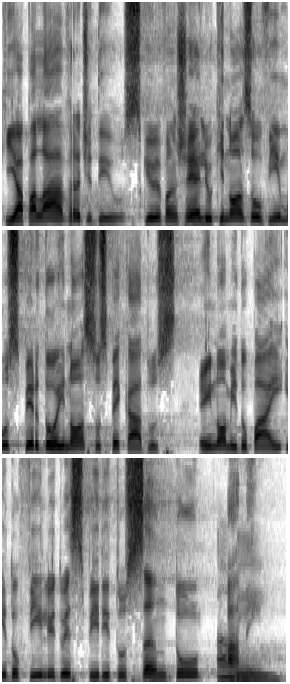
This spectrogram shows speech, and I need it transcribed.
Que a palavra de Deus, que o evangelho que nós ouvimos perdoe nossos pecados. Em nome do Pai e do Filho e do Espírito Santo. Amém. Amém.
